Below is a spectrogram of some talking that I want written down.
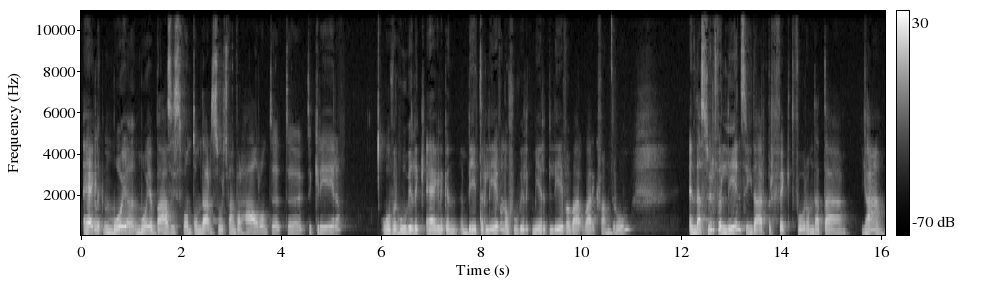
eigenlijk een mooie, mooie basis vond om daar een soort van verhaal rond te, te, te creëren. Over hoe wil ik eigenlijk een, een beter leven of hoe wil ik meer het leven waar, waar ik van droom. En dat surfen leent zich daar perfect voor, omdat dat, ja,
